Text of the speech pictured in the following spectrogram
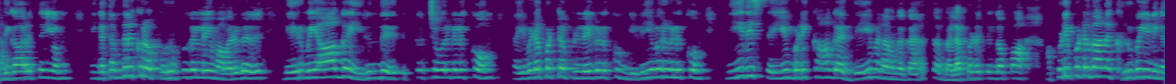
அதிகாரத்தையும் நீங்க தந்திருக்கிற பொறுப்புகளையும் அவர்கள் நேர்மையாக இருந்து திக்கற்றவர்களுக்கும் கைவிடப்பட்ட பிள்ளைகளுக்கும் எளியவர்களுக்கும் நீதி செய்யும்படிக்காக தேவன் அவங்க கரத்தை பலப்படுத்துங்கப்பா. அப்படிப்பட்டதான கிருபையை நீங்க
